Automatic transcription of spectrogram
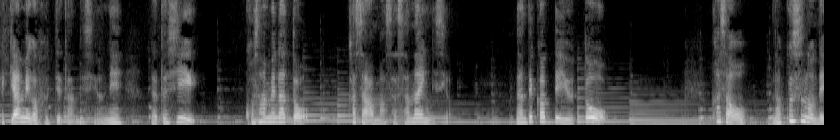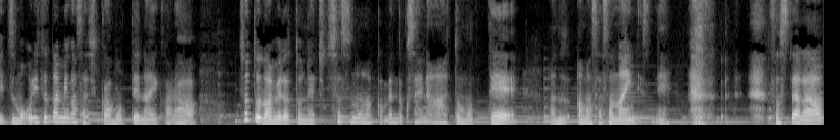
さっき雨が降ってたんですよね。で私、小雨だと傘あんまささないんですよ。なんでかっていうと、傘をなくすのでいつも折りたたみ傘しか持ってないから、ちょっとの雨だとね、ちょっと刺すのなんかめんどくさいなと思って、あの、あんま刺さないんですね。そしたら、あ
